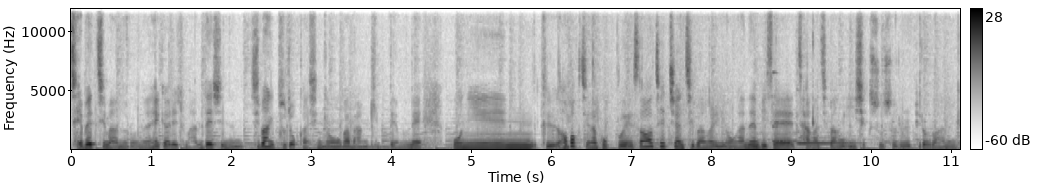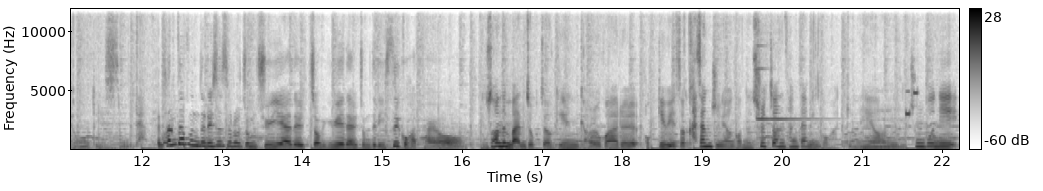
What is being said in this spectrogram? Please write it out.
재배치만으로는 해결이 좀 안 되시는 지방이 부족하신 경우가 많기 때문에 본인 그 허벅지나 복부에서 채취한 지방을 이용하는 미세 자가지방 이식 수술을 필요로 하는 경우도 있습니다. 환자분들이 스스로 좀 주의해야 될 점, 유의해야 될 점들이 있을 것 같아요. 우선은 만족적인 결과를 얻기 위해서 가장 중요한 거는 술전 상담인 것 같긴 해요. 충분히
